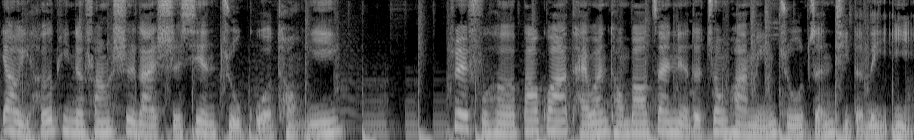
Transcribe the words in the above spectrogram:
要以和平的方式来实现祖国统一，最符合包括台湾同胞在内的中华民族整体的利益。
